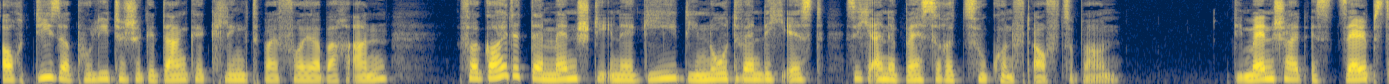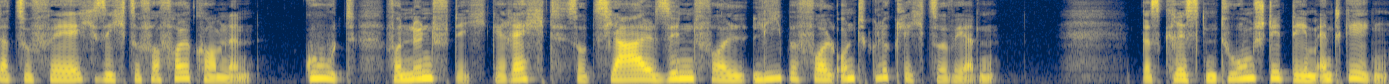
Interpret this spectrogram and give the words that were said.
auch dieser politische Gedanke klingt bei Feuerbach an, vergeudet der Mensch die Energie, die notwendig ist, sich eine bessere Zukunft aufzubauen. Die Menschheit ist selbst dazu fähig, sich zu vervollkommnen, gut, vernünftig, gerecht, sozial, sinnvoll, liebevoll und glücklich zu werden. Das Christentum steht dem entgegen.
